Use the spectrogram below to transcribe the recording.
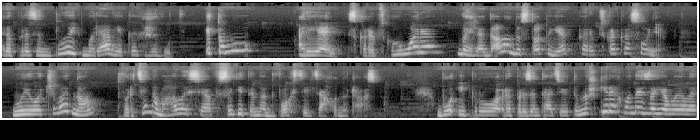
репрезентують моря, в яких живуть. І тому Аріель з Карибського моря виглядала достото як карибська красуня. Ну і очевидно, творці намагалися всидіти на двох стільцях одночасно. Бо і про репрезентацію темношкірих вони заявили,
